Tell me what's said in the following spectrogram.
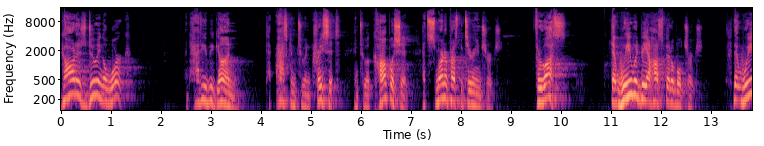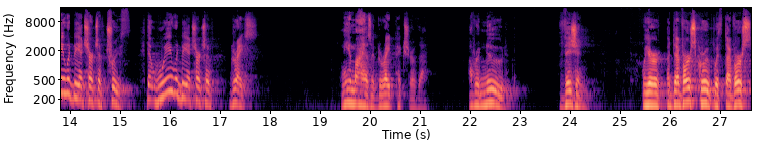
God is doing a work. And have you begun to ask Him to increase it and to accomplish it at Smyrna Presbyterian Church through us? That we would be a hospitable church, that we would be a church of truth, that we would be a church of grace. Nehemiah is a great picture of that a renewed vision. We are a diverse group with diverse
